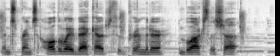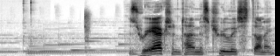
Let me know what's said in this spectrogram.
then sprints all the way back out to the perimeter and blocks the shot. His reaction time is truly stunning.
